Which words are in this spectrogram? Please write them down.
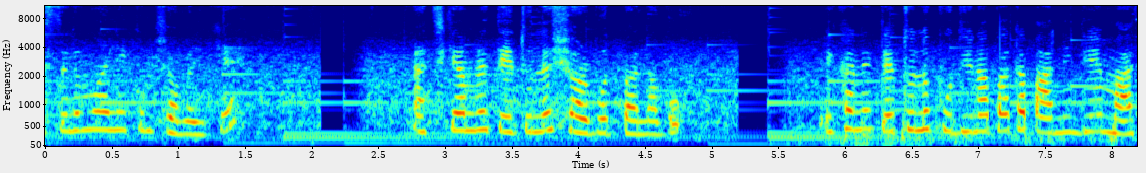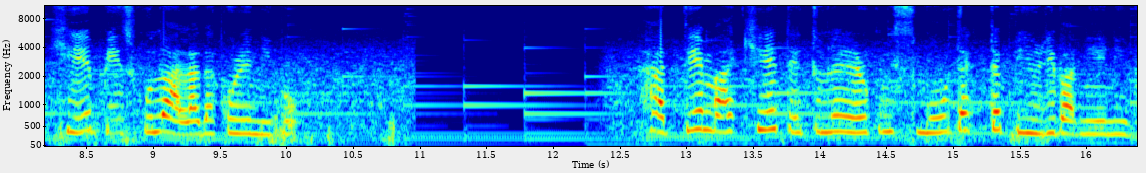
আসসালামু আলাইকুম সবাইকে। আজকে আমরা তেঁতুলের শরবত বানাবো। এখানে তেঁতুল ও পুদিনা পাতা পানি দিয়ে মাখিয়ে বীজগুলো আলাদা করে নিব। হাত দিয়ে মাখিয়ে তেঁতুলের এরকম স্মুথ একটা পিউরি বানিয়ে নিব।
